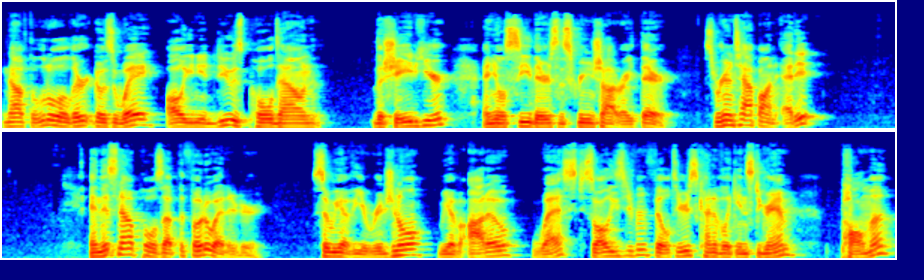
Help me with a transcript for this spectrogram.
Now, if the little alert goes away, all you need to do is pull down the shade here and you'll see there's the screenshot right there. So we're going to tap on edit and this now pulls up the photo editor. So we have the original, we have auto, west, so all these different filters, kind of like Instagram, Palma,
